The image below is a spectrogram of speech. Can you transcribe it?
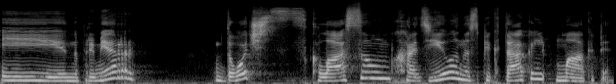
И, например, дочь с классом ходила на спектакль «Макбет».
